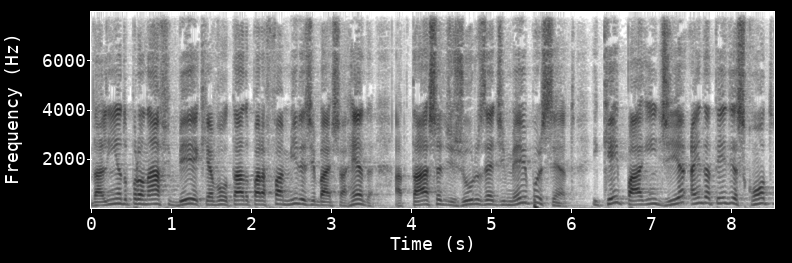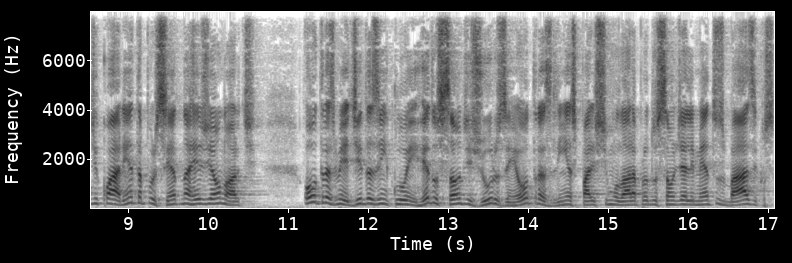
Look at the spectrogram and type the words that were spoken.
Da linha do Pronaf B, que é voltado para famílias de baixa renda, a taxa de juros é de 0,5%. E quem paga em dia ainda tem desconto de 40% na região norte. Outras medidas incluem redução de juros em outras linhas para estimular a produção de alimentos básicos,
